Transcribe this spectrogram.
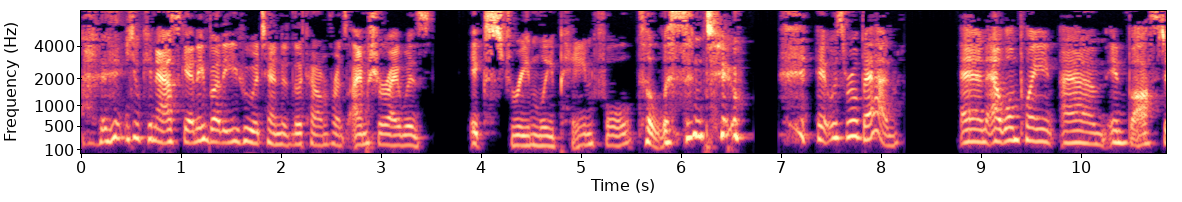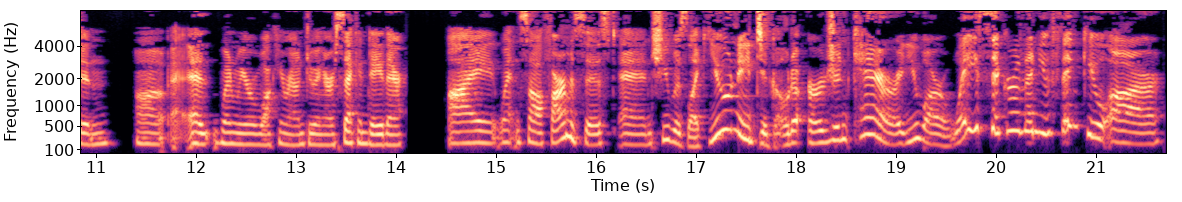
you can ask anybody who attended the conference. I'm sure I was extremely painful to listen to. it was real bad. And at one point, um, in Boston, uh, as, when we were walking around doing our second day there, I went and saw a pharmacist and she was like, you need to go to urgent care. You are way sicker than you think you are.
